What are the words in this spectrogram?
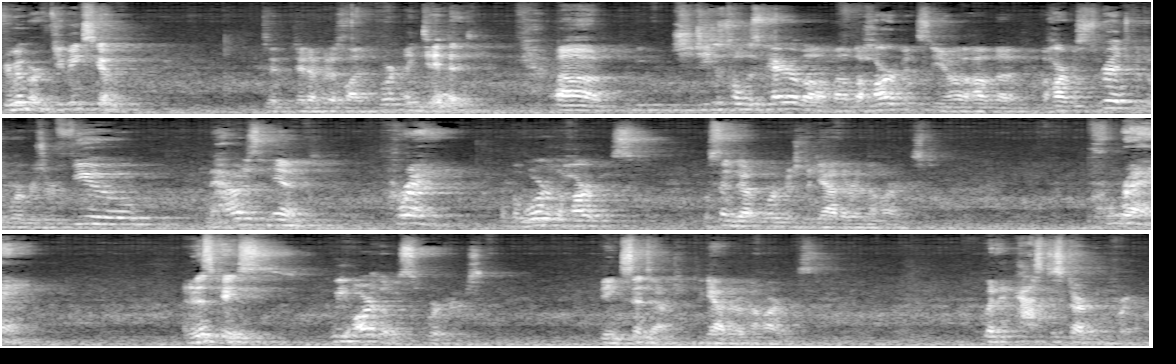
Remember, a few weeks ago, did, did I put a slide before? I did. Um, Jesus told this parable about the harvest, you know, how the, the harvest is rich, but the workers are few. And how does it end? Pray that the Lord of the harvest will send out workers to gather in the harvest. Pray. And in this case, we are those workers being sent out to gather in the harvest. But it has to start with prayer.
